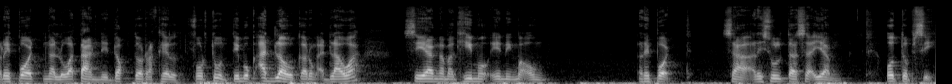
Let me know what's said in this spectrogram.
report nga luwatan ni Dr. Raquel Fortun tibok adlaw karong adlaw siya nga maghimo ining maong report sa resulta sa iyang autopsy.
